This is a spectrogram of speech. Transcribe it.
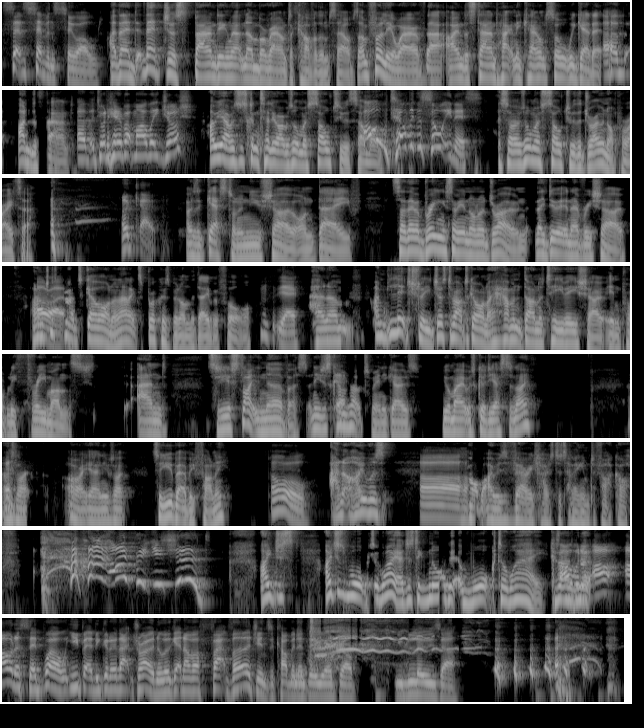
Se- Seven's too old. Uh, they're, they're just banding that number round to cover themselves. I'm fully aware of that. I understand Hackney Council. We get it. Um, understand. uh, do you want to hear about my week, Josh? Oh yeah, I was just going to tell you I was almost salty with someone. Oh, tell me the saltiness. So I was almost salty with a drone operator. Okay. I was a guest on a new show on Dave. So they were bringing something in on a drone. They do it in every show. And I'm All just right. about to go on, and Alex Brooker's been on the day before. Yeah. And um, I'm literally just about to go on. I haven't done a TV show in probably three months. And so you're slightly nervous. And he just comes up to me and he goes, Your mate was good yesterday? I was like, All right, yeah. And he was like, So you better be funny. Oh. And I was, Oh. Rob, I was very close to telling him to fuck off. I think you should. I just, I just walked away. I just ignored it and walked away because I, I would have. I, I would have said, "Well, you better be good at that drone, and we'll get another fat virgin to come in and do your job." You loser. to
